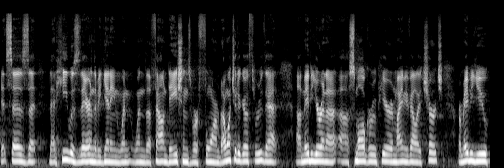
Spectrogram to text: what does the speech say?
it says that, that he was there in the beginning when, when the foundations were formed. I want you to go through that. Uh, maybe you're in a, a, small group here in Miami Valley Church, or maybe you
